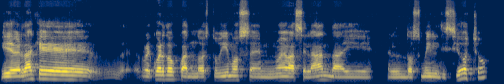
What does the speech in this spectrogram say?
y, de verdad que recuerdo cuando estuvimos en Nueva Zelanda y el 2018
